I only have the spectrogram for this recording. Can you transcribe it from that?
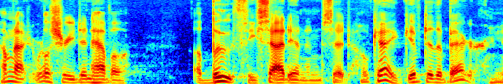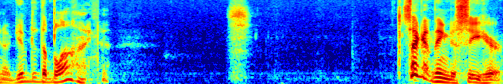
I'm not real sure he didn't have a, a booth he sat in and said, okay, give to the beggar, you know, give to the blind. Second thing to see here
